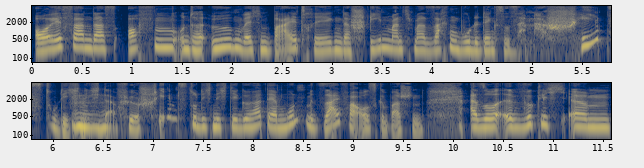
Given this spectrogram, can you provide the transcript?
äußern das offen unter irgendwelchen Beiträgen. Da stehen manchmal Sachen, wo du denkst, so, sag mal, schämst du dich nicht mhm. dafür? Schämst du dich nicht? Dir gehört der Mund mit Seife ausgewaschen. Also äh, wirklich, ähm,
